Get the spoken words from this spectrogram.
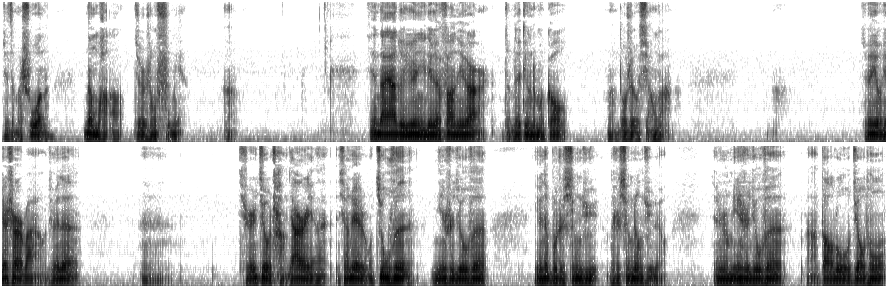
这怎么说呢？弄不好就是成负面啊！现在大家对于你这个发动机盖怎么就定这么高，啊，都是有想法的所以有些事儿吧，我觉得，嗯，其实就厂家而言，像这种纠纷、民事纠纷，因为它不是刑拘，它是行政拘留，像这种民事纠纷。啊，道路交通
